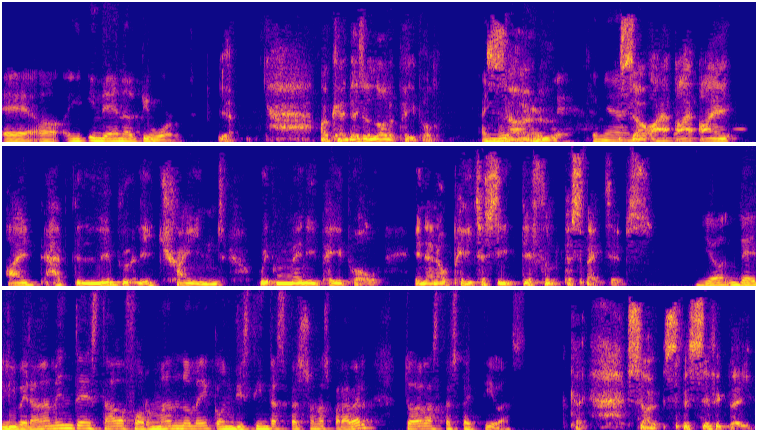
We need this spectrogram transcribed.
uh, uh, in the NLP world. Yeah. Okay, there's a lot of people. Mucha So- gente que me ha So I, I, I, I have deliberately trained with many people in NLP to see different perspectives. Yo deliberadamente he estado formándome con distintas personas para ver todas las perspectivas. Okay. So specifically,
